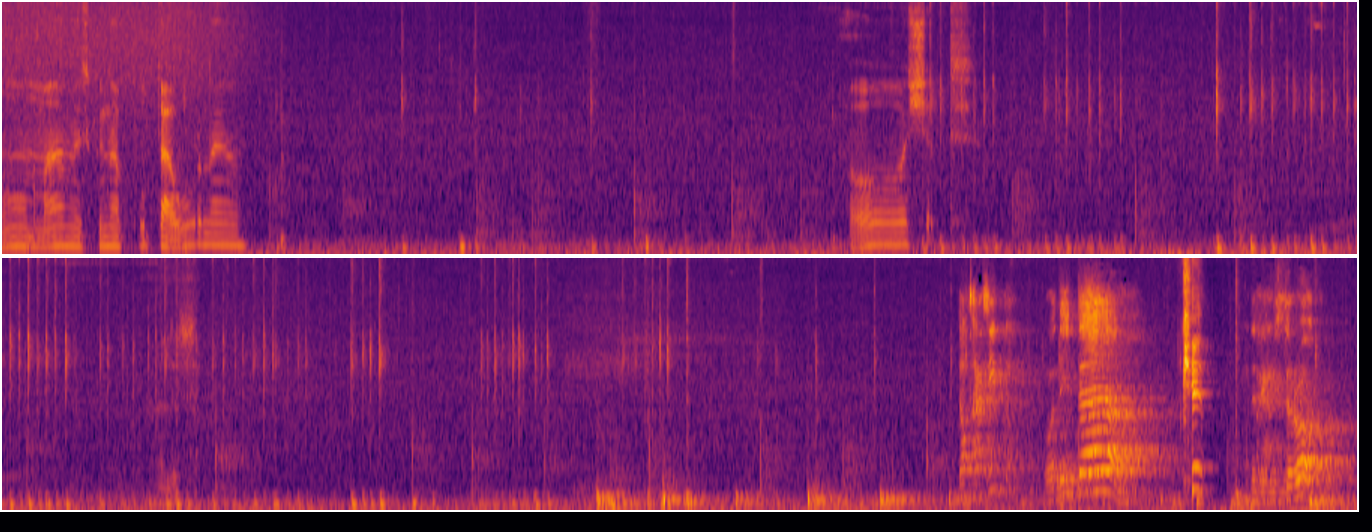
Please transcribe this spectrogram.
No mames, que una puta urna. Oh shit. Don Jacinto. Bonita. ¿Qué? Registró.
